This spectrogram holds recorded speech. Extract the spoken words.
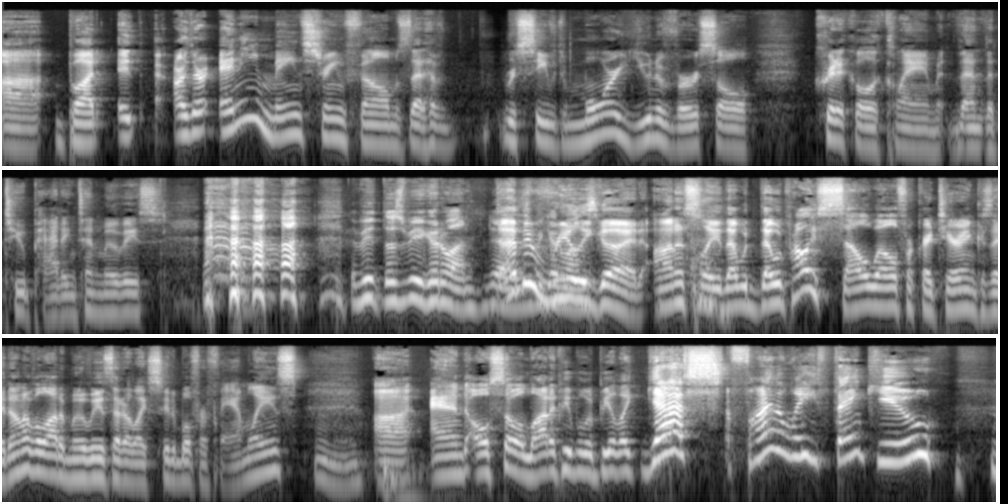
Uh, but it, are there any mainstream films that have received more universal critical acclaim than the two Paddington movies? Be, those would be a good one. Yeah, That'd those be good really ones. good. Honestly, that would that would probably sell well for Criterion because they don't have a lot of movies that are like suitable for families. Mm-hmm. Uh, and also, a lot of people would be like, "Yes, finally, thank you."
